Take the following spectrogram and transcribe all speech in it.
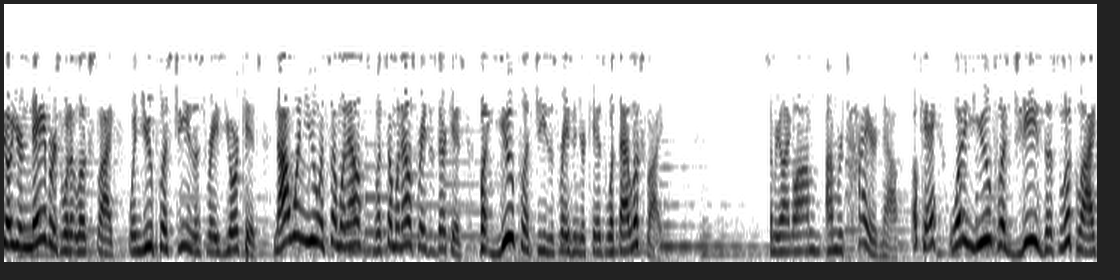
show your neighbors what it looks like when you plus Jesus raise your kids. Not when you and someone else, when someone else raises their kids, but you plus Jesus raising your kids, what that looks like. Some of you are like, well, I'm, I'm retired now. Okay, what do you plus Jesus look like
